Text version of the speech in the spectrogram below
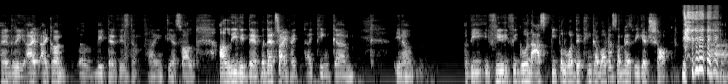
I agree. I, I can't uh, beat that wisdom, uh, Imtiaz. So I'll, I'll leave it there. But that's right. I, I think um, you know we if we if we go and ask people what they think about us sometimes we get shocked. Uh,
